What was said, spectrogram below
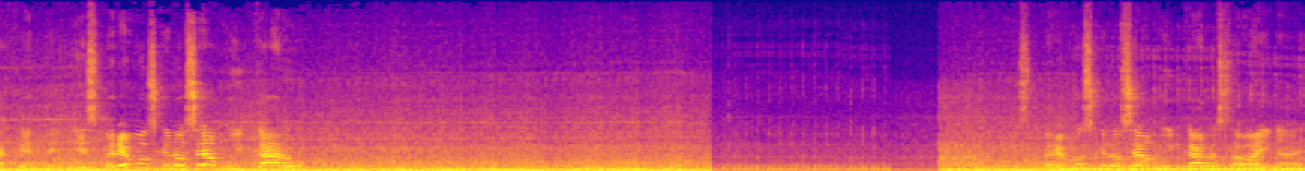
Gente. Esperemos que no sea muy caro. Esperemos que no sea muy caro esta vaina, eh.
